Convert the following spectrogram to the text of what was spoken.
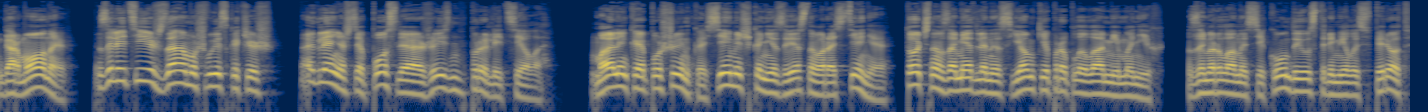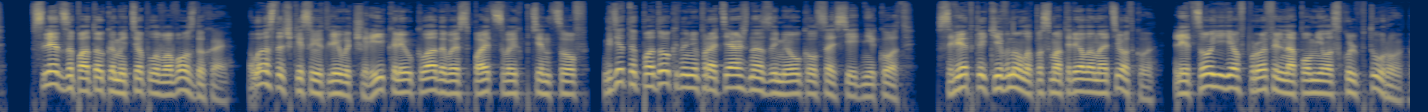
Гормоны. Залетишь, замуж выскочишь, оглянешься после, а жизнь пролетела». Маленькая пушинка, семечко неизвестного растения, точно в замедленной съемке проплыла мимо них, замерла на секунду и устремилась вперед, Вслед за потоками теплого воздуха ласточки суетливо чирикали, укладывая спать своих птенцов. Где-то под окнами протяжно замяукал соседний кот. Светка кивнула, посмотрела на тетку. Лицо ее в профиль напомнило скульптуру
